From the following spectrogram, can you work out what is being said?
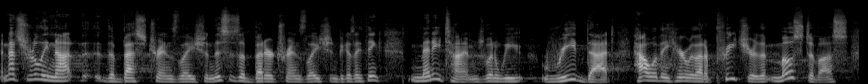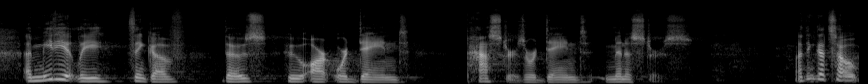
And that's really not the best translation. This is a better translation because I think many times when we read that, How will they hear without a preacher, that most of us immediately think of those who are ordained pastors, ordained ministers. I think that's how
